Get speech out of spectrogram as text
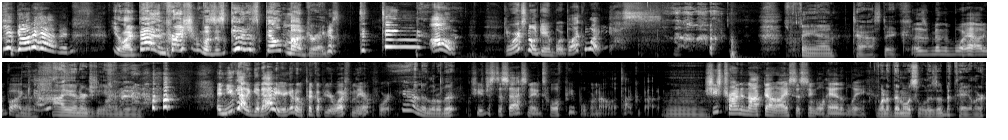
You go to heaven. You're like, that impression was as good as Bill Mudrick. He goes, "Ting." Oh, the original Game Boy, black and white. Yes. Fantastic. This has been the Boy Howdy podcast. high energy ending. And you got to get out of here. You got to go pick up your wife from the airport. yeah, in a little bit. She just assassinated 12 people. We're not allowed to talk about it. Mm. She's trying to knock down ISIS single handedly, One of them was Elizabeth Taylor.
